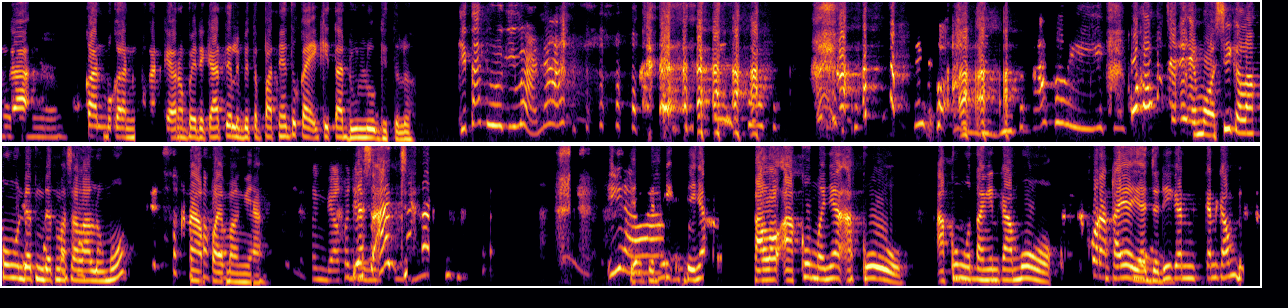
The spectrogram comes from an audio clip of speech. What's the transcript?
Bukan, bukan, bukan kayak orang PDKT. Lebih tepatnya itu kayak kita dulu gitu loh. Kita dulu gimana? Ini kok ambigu sekali. Kok kamu jadi emosi kalau aku ngundat-ngundat masa lalumu? Kenapa emangnya? Enggak, aku jadi Biasa aja. Iya. Ya, jadi intinya kalau aku maunya aku, aku ngutangin kamu. Aku orang kaya ya, Iya. jadi kan kan kamu bilang,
